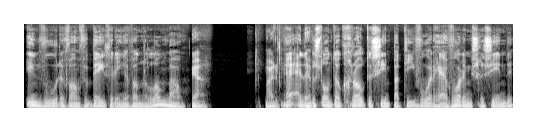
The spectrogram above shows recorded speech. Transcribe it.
invoeren van verbeteringen van de landbouw. Ja. Maar en er bestond ook grote sympathie voor hervormingsgezinde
